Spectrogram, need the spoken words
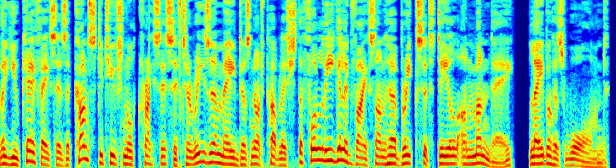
The UK faces a constitutional crisis if Theresa May does not publish the full legal advice on her Brexit deal on Monday, Labour has warned.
